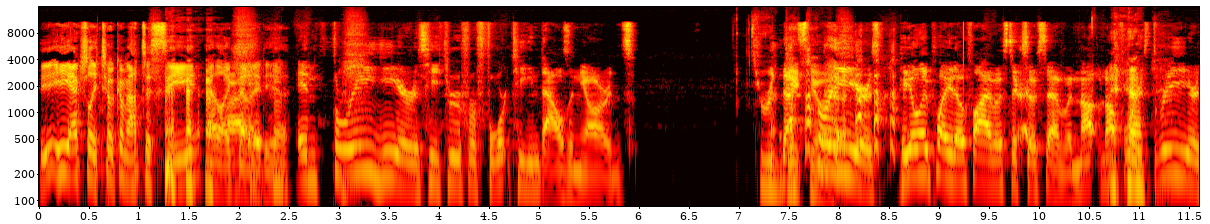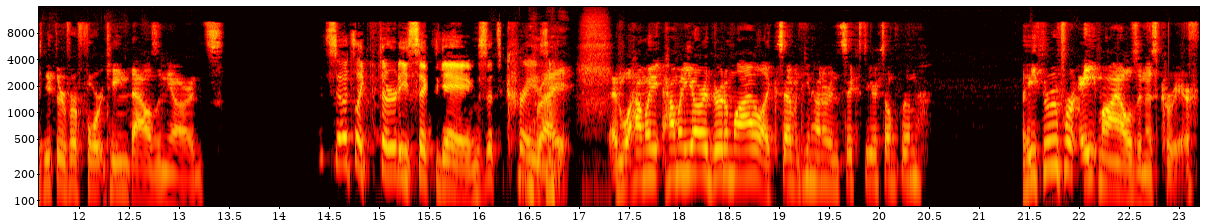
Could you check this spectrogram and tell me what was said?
he, he actually took him out to sea. I like that idea. In three years, he threw for fourteen thousand yards. It's ridiculous. That's ridiculous. three years. He only played 05, 06, 07. Not not four. Three years. He threw for fourteen thousand yards. So it's like 36 games. That's crazy. Right. And how many how many yards are in a mile? Like seventeen hundred and sixty or something. He threw for eight miles in his career.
